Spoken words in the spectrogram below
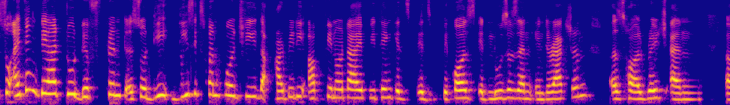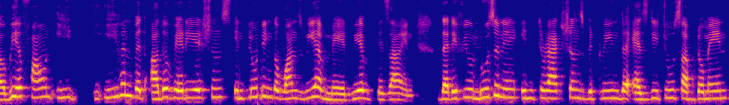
So I think they are two different. So D, D614G, the RBD up phenotype, we think it's, it's because it loses an interaction as Hall bridge. And uh, we have found e, even with other variations, including the ones we have made, we have designed that if you lose loosen interactions between the SD2 subdomain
